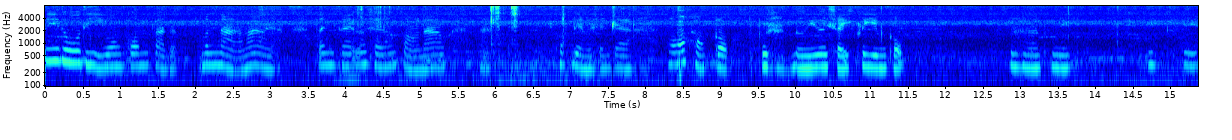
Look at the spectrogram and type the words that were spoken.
นี่ดูดิวงกลมตัดแบบมันหนามากเลยอะกันไกรต้อใช้ทั้งสองด้ามนะก็เปลี่ยนมาใช้กันไกเพราะว่าขอกรบตรงนี้เลยใช้ครีมกรบนะคะตรงนี้นี่ครีม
